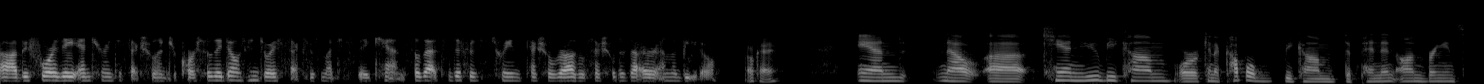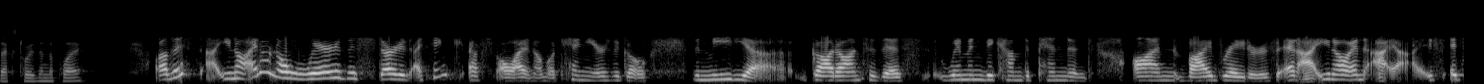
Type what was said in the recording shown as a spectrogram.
uh, before they enter into sexual intercourse. So they don't enjoy sex as much as they can. So that's the difference between sexual arousal, sexual desire, and libido. Okay. And now, uh, can you become, or can a couple become dependent on bringing sex toys into play? Well, this, uh, you know, I don't know where this started. I think, uh, oh, I don't know, about 10 years ago, the media got onto this. Women become dependent on vibrators, and I, you know, and I, I it's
